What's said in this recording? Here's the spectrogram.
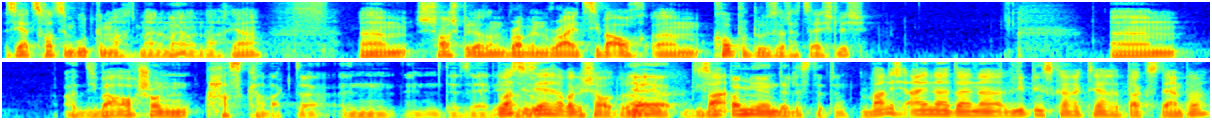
sie hat es trotzdem gut gemacht, meiner Meinung nach, ja. Ähm, Schauspielerin Robin Wright, sie war auch ähm, Co-Producer tatsächlich. Ähm, Also die war auch schon ein Hasscharakter in, in der Serie. du hast also, die Serie aber geschaut, oder? Ja, ja, die ist war, auch bei mir in der Liste drin. war nicht einer deiner Lieblingscharaktere Doug Stamper?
